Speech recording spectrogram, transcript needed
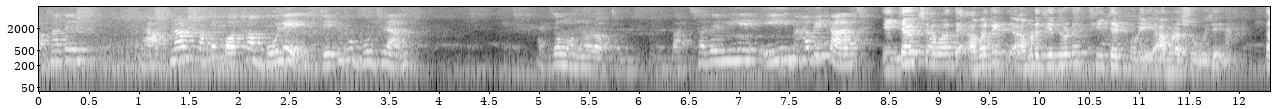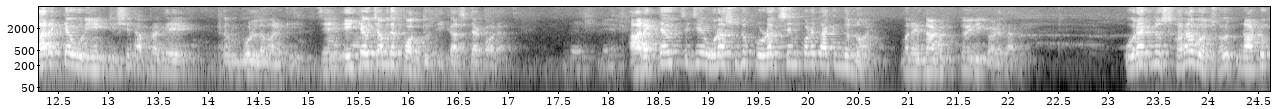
আপনাদের মানে আপনার সাথে কথা বলে যেটুকু বুঝলাম একদম অন্যরকম। মানে বাচ্চাদের নিয়ে এইভাবে কাজ এইটা হচ্ছে আমাদের আমাদের আমরা যে ধরনের থিয়েটার করি আমরা সবুজে তার একটা ওরিয়েন্টেশন আপনাকে বললাম আর কি যে এইটা হচ্ছে আমাদের পদ্ধতি কাজটা করা। আরেকটা হচ্ছে যে ওরা শুধু প্রোডাকশন করে তা কিন্তু নয় মানে নাটক তৈরি করে তা নয় ওরা কিন্তু সারা বছর নাটক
